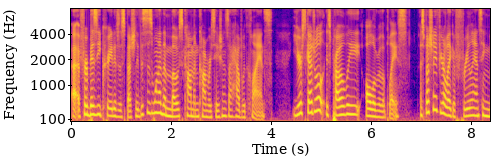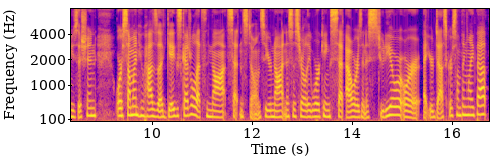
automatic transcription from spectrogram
uh, for busy creatives, especially, this is one of the most common conversations I have with clients. Your schedule is probably all over the place especially if you're like a freelancing musician or someone who has a gig schedule that's not set in stone. So you're not necessarily working set hours in a studio or, at your desk or something like that.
